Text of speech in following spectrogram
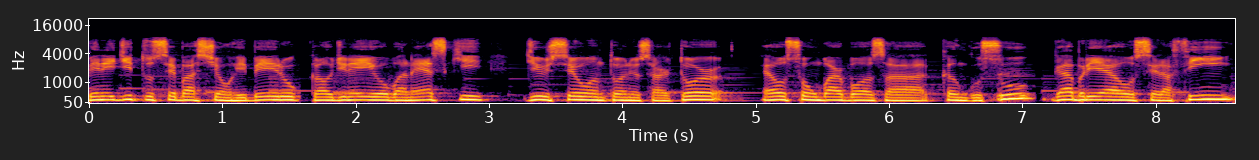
Benedito Sebastião Ribeiro, Claudinei Obaneski, Dirceu Antônio Sartor, Elson Barbosa Canguçu, Gabriel Serafim,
